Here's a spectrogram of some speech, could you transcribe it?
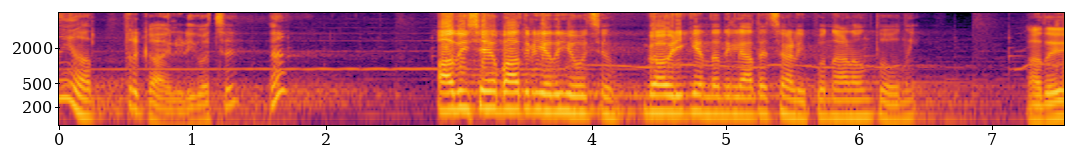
നീ അത്ര കാലടി കൊച്ച് അതിശയബാദിൽ ഏത് ചോദിച്ചു ഗൗരിക്ക് എന്തെന്നില്ലാത്ത ചളിപ്പൊന്നാണെന്ന് തോന്നി. അതെ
